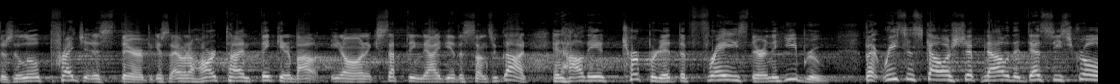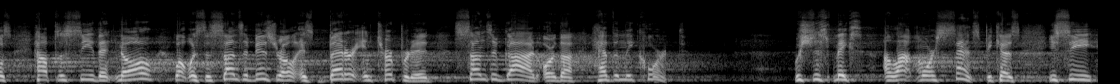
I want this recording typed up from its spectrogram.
There's a little prejudice there because they're having a hard time thinking about, you know, and accepting the idea of the sons of God and how they interpreted the phrase there in the Hebrew. But recent scholarship now with the Dead Sea Scrolls helps us see that no, what was the sons of Israel is better interpreted sons of God or the heavenly court, which just makes a lot more sense because you see,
